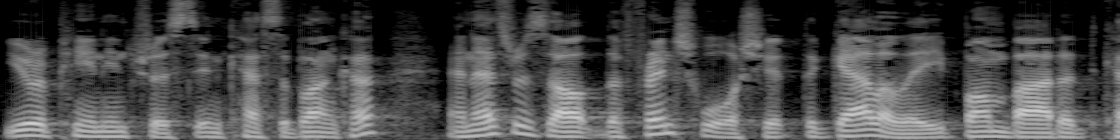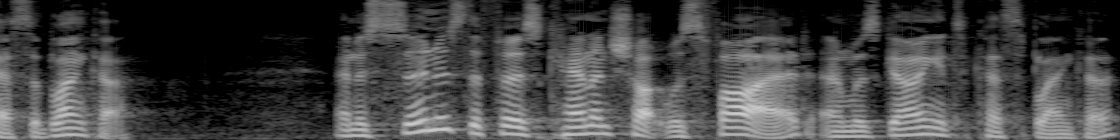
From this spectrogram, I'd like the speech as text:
European interests in Casablanca, and as a result, the French warship, the Galilee, bombarded Casablanca. And as soon as the first cannon shot was fired and was going into Casablanca,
